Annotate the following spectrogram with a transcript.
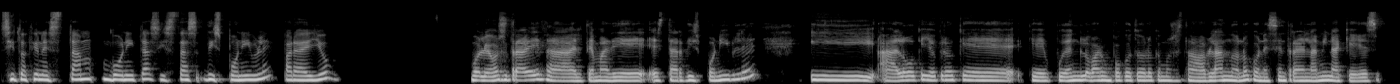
situaciones tan bonitas y estás disponible para ello. Volvemos otra vez al tema de estar disponible y a algo que yo creo que, que, puede englobar un poco todo lo que hemos estado hablando, ¿no? Con ese entrar en la mina, que es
